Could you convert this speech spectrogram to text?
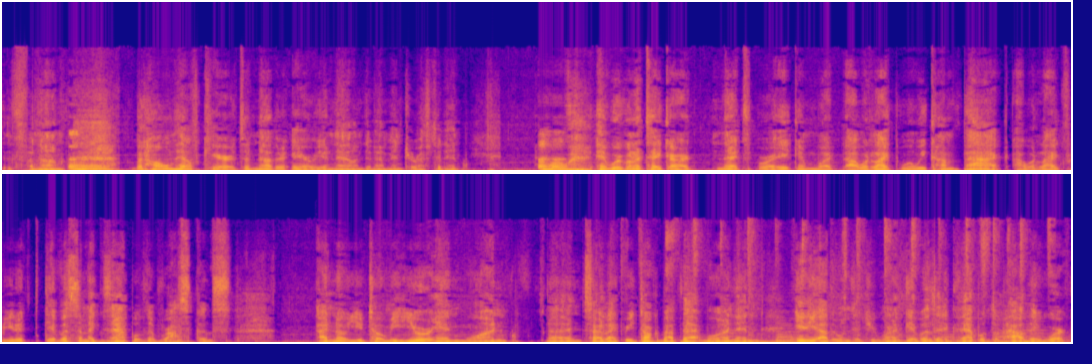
It's phenomenal. Uh-huh. But home health care is another area now that I'm interested in. Uh-huh. And we're going to take our next break. And what I would like, when we come back, I would like for you to give us some examples of Roscas. I know you told me you're in one. Uh, and so I'd like for you to talk about that one and any other ones that you want to give us examples of how they work.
